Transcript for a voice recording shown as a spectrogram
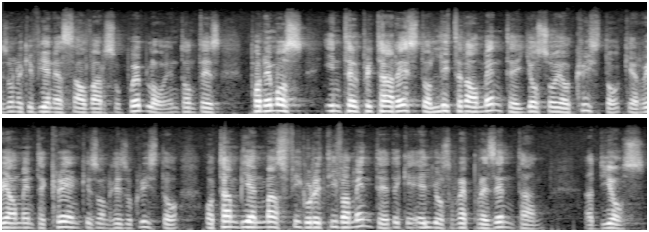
es uno que viene a salvar su pueblo. Entonces, podemos interpretar esto literalmente, yo soy el Cristo, que realmente creen que son Jesucristo, o también más figurativamente de que ellos representan a Dios.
